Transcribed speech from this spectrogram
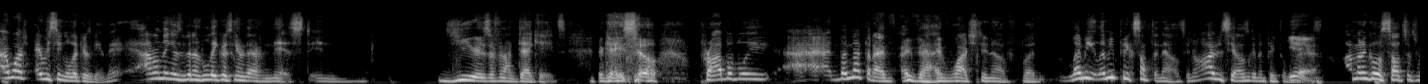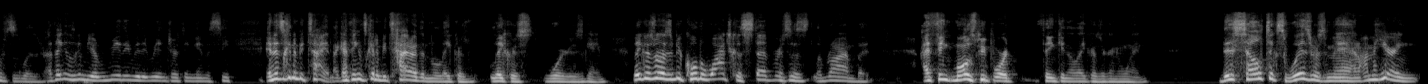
I watch every single Lakers game. I don't think there's been a Lakers game that I've missed in years, if not decades. Okay, so probably, I, but not that I've, I've I've watched enough. But let me let me pick something else. You know, obviously I was gonna pick the yeah. I'm gonna go Celtics versus Wizards. I think it's gonna be a really really really interesting game to see, and it's gonna be tight. Like I think it's gonna be tighter than the Lakers Lakers Warriors game. Lakers Warriors would be cool to watch because Steph versus LeBron, but I think most people are thinking the Lakers are gonna win. This Celtics Wizards man, I'm hearing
